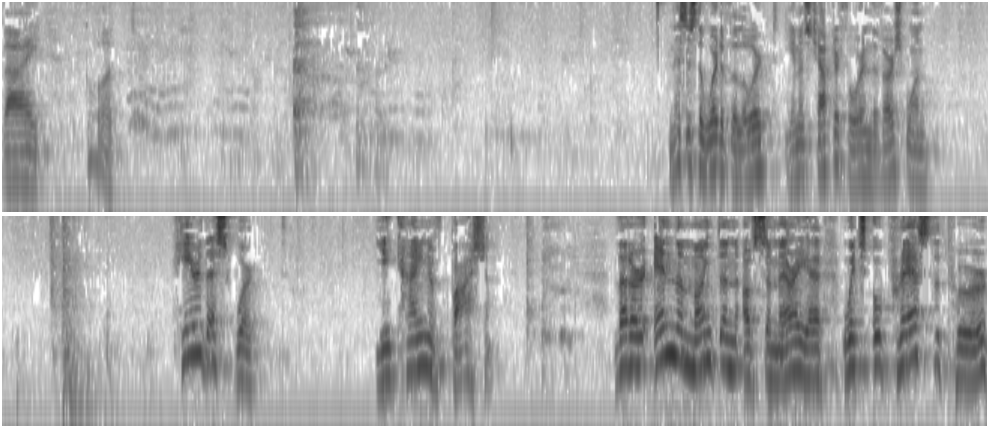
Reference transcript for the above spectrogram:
Thy God. And this is the word of the Lord, Amos chapter 4 and the verse 1. Hear this word ye kine of Bashan, that are in the mountain of Samaria, which oppress the poor,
